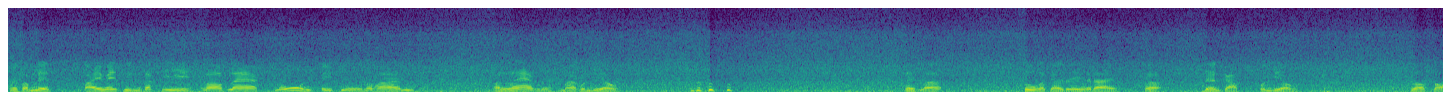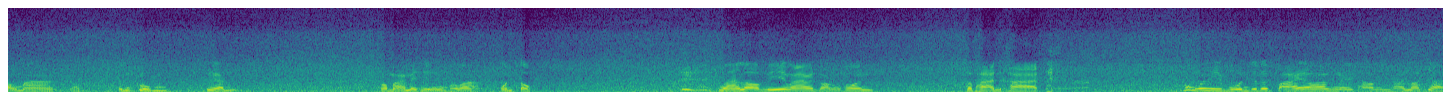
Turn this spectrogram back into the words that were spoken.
ไม่สำเร็จไปไม่ถึงสักทีรอบแรก นู่นติดอยู่สะพานวันแรกเลยมาคนเดียว เสร็จแล้วสู้กับใจตัวเองไม่ได้ ก็เดินกลับคนเดียว รอบสองมากับเป็นกลุ่มเพื่อน ก็มาไม่ถึง เพราะว่าฝนตก มารอบนี้มากันสองคนสะพานขาดคงไม่มีบุญจะได้ไปแล้วมั้งในถ้ำทานลอดใหญ่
